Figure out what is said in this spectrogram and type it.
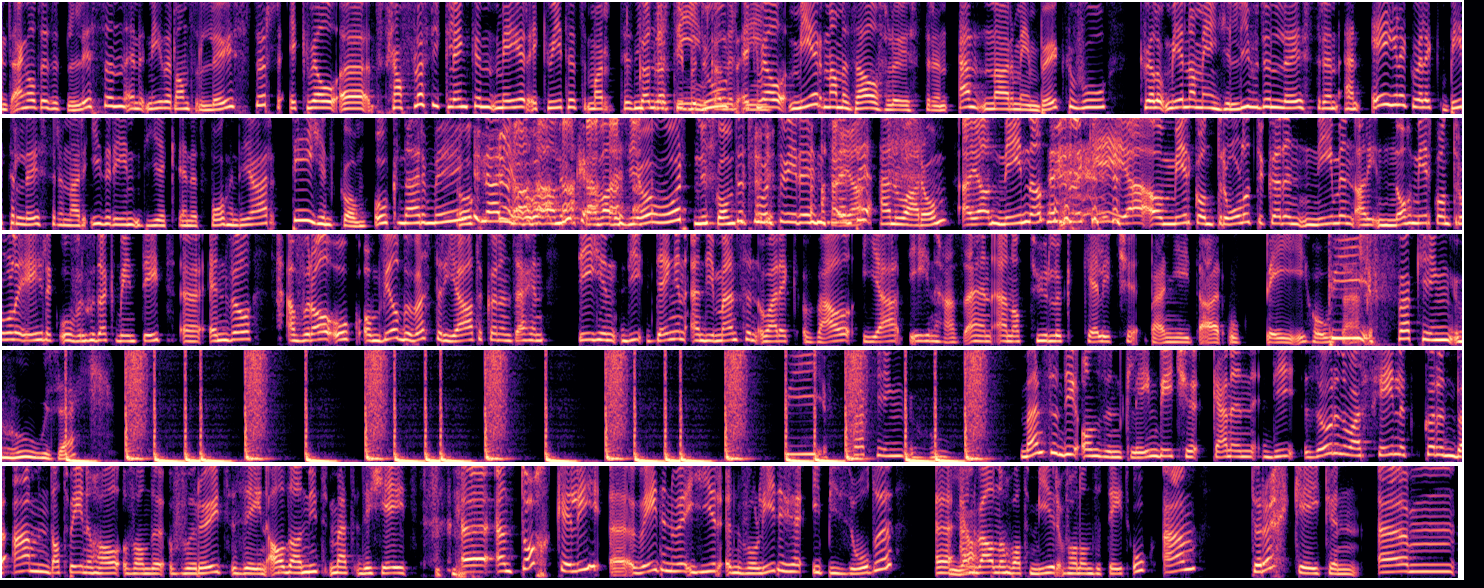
In het Engels is het listen, in het Nederlands luister. Ik wil, eh, het gaat fluffy klinken, Meijer, ik weet het, maar het is niet er bedoeld. tien. Ik wil meer naar mezelf luisteren en naar mijn buikgevoel. Ik wil ook meer naar mijn geliefden luisteren en eigenlijk wil ik beter luisteren naar iedereen die ik in het volgende jaar tegenkom. Ook naar mij. Ook naar jou, Anouk. En wat is jouw woord? Nu komt het voor 2020. Ah, ja. En waarom? Ah ja, nee, natuurlijk. hé. Ja, om meer controle te kunnen nemen. Allee, nog meer controle eigenlijk over hoe dat ik mijn tijd eh, invul. En vooral ook om veel bewuster ja te kunnen zeggen tegen die dingen en die mensen waar ik wel ja tegen ga zeggen. En natuurlijk, Kellytje, ben jij daar ook bij, zeg. fucking hoe zeg. Mensen die ons een klein beetje kennen, die zouden waarschijnlijk kunnen beamen dat wij nogal van de vooruit zijn, al dan niet met de geit. Eh, en toch, Kelly, eh wijden we hier een volledige episode eh, Ja. en wel nog wat meer van onze tijd ook aan terugkijken. Ehm,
